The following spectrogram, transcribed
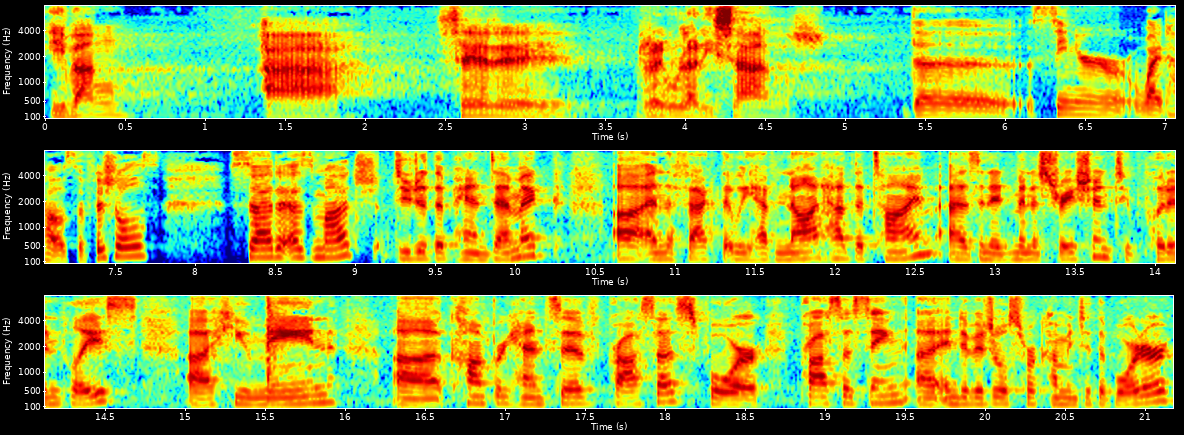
y van a ser eh, regularizados. The senior White House officials said as much. Due to the pandemic uh, and the fact that we have not had the time as an administration to put in place a humane, uh, comprehensive process for processing uh, individuals who are coming to the border,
